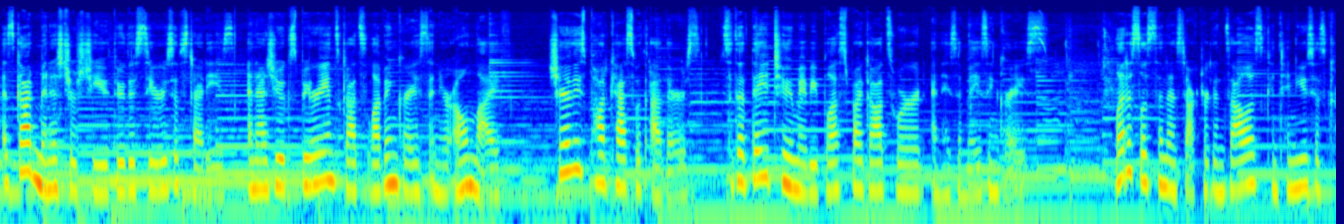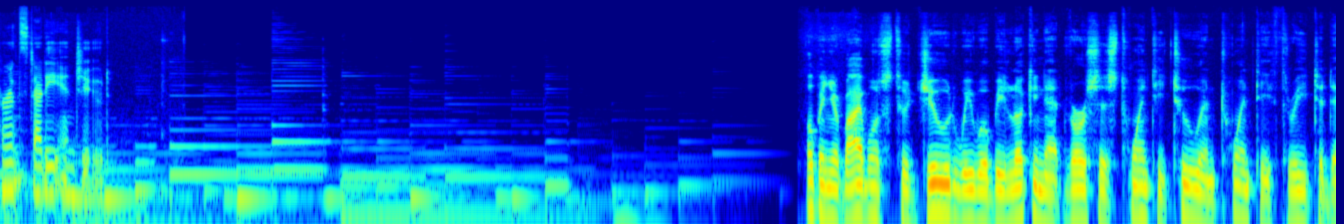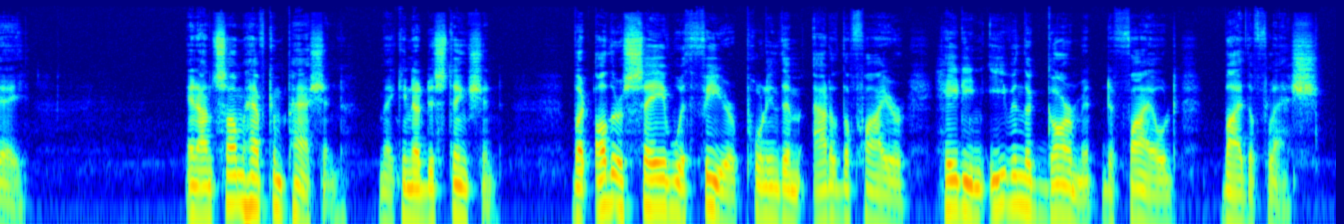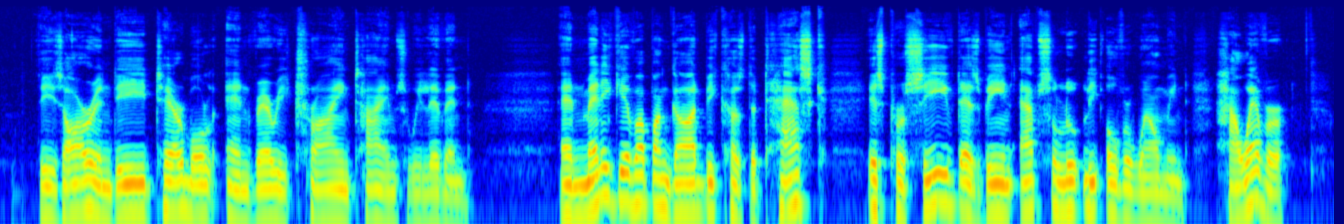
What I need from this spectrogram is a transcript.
As God ministers to you through this series of studies, and as you experience God's loving grace in your own life, share these podcasts with others so that they too may be blessed by God's Word and His amazing grace. Let us listen as Dr. Gonzalez continues his current study in Jude. Open your Bibles to Jude. We will be looking at verses 22 and 23 today. And on some have compassion, making a distinction, but others save with fear, pulling them out of the fire, hating even the garment defiled by the flesh. These are indeed terrible and very trying times we live in. And many give up on God because the task is perceived as being absolutely overwhelming. However,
